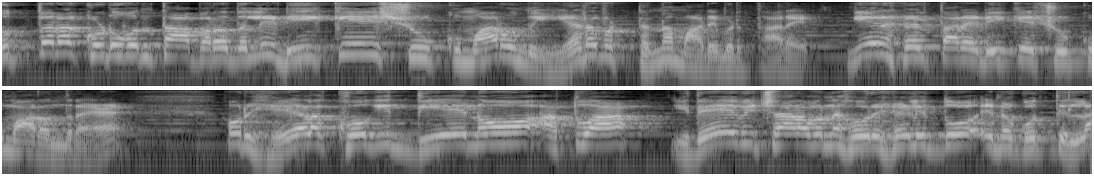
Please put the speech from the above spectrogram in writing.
ಉತ್ತರ ಕೊಡುವಂತಹ ಬರದಲ್ಲಿ ಡಿ ಕೆ ಶಿವಕುಮಾರ್ ಒಂದು ಎಡವಟ್ಟನ್ನ ಮಾಡಿಬಿಡ್ತಾರೆ. ಏನು ಹೇಳ್ತಾರೆ ಡಿ ಕೆ ಶಿವಕುಮಾರ್ ಅಂದ್ರೆ ಅವ್ರು ಹೇಳಕ್ ಹೋಗಿದ್ದೇನೋ ಅಥವಾ ಇದೇ ವಿಚಾರವನ್ನು ಅವ್ರು ಹೇಳಿದ್ದೋ ಏನೋ ಗೊತ್ತಿಲ್ಲ.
